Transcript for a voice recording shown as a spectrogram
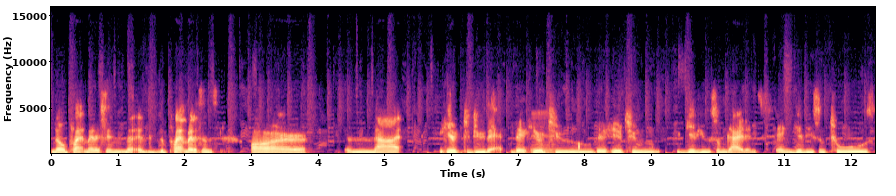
no plant medicine. The, plant medicines are not here to do that. They're here Mm. to they're here to give you some guidance and give you some tools,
